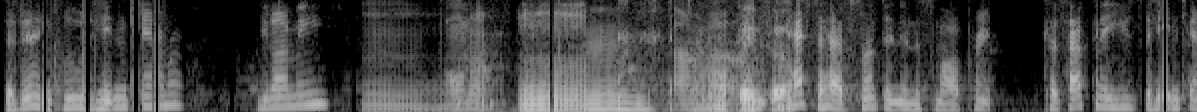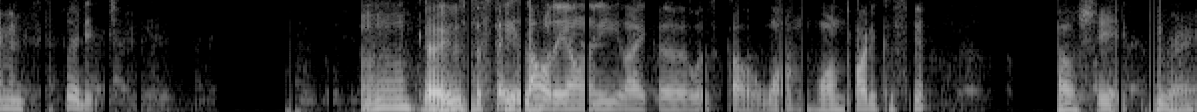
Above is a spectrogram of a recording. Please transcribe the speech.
does it include hidden camera? You know what I mean? Mm, I don't know. Mm. I I don't don't think It so. has to have something in the small print. Because how can they use the hidden camera footage? Mm, yeah, it was the state law. They only need like uh, what's it called? One one party consent. Oh shit, you're right.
